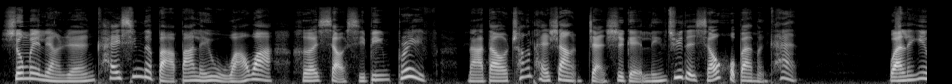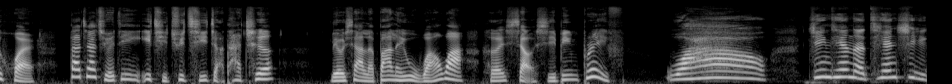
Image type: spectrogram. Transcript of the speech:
兄妹两人开心地把芭蕾舞娃娃和小骑兵 Brave。拿到窗台上展示给邻居的小伙伴们看。玩了一会儿，大家决定一起去骑脚踏车，留下了芭蕾舞娃娃和小骑兵 Brave。哇哦，今天的天气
